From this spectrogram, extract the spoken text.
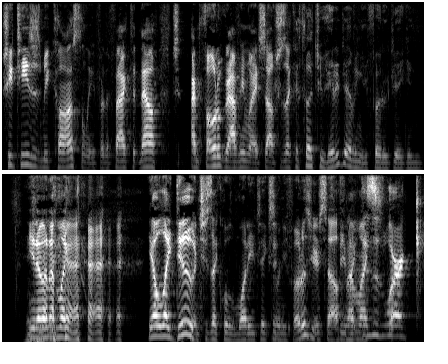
she teases me constantly for the fact that now I'm photographing myself. She's like, I thought you hated having your photo taken. You know, and I'm like, yeah, well, I do. And she's like, well, why do you take so many photos of yourself? And I'm like, this is work.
